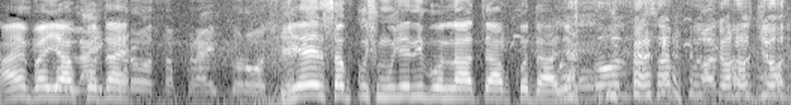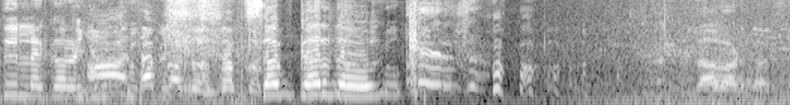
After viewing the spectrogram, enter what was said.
आए भाई आप खुद आए। सब्सक्राइब करो ये सब कुछ मुझे नहीं बोलना आता आप खुद आ जाए सब कुछ करो जो दिल ले करो हाँ सब कर दो सब सब कर दो। ज़बरदस्त।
